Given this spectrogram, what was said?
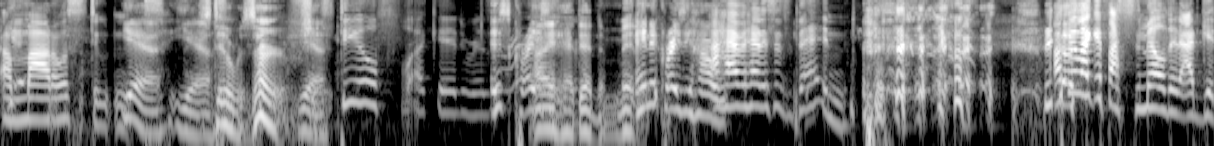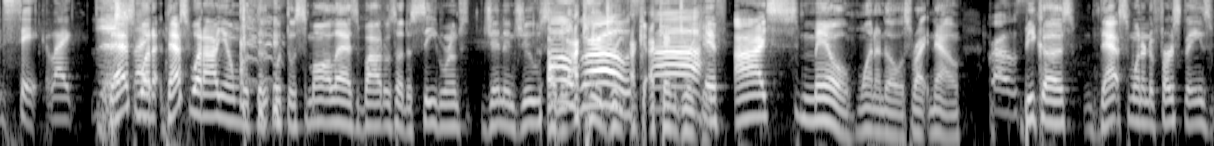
a Yeah. model student. Yeah, yeah, Still reserved. yeah. Shit. Still fucking reserved. It's crazy. I ain't had that in a minute. Ain't it crazy how? I haven't had it since then. because I feel like if I smelled it, I'd get sick. Like that's like, what that's what I am with the with the small ass bottles of the Seagram's gin and juice. Oh, I can't drink. gross. I, I can't drink Ah. it. if I smell one of those right now, gross. because that's one of the first things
